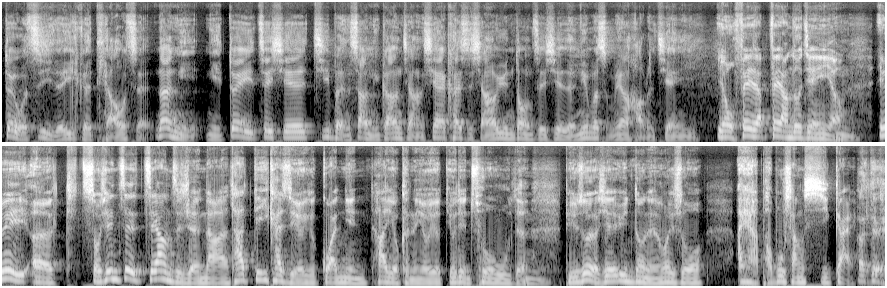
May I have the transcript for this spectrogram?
对我自己的一个调整。那你你对这些基本上你刚刚讲现在开始想要运动这些人，你有没有什么样好的建议？有非常非常多建议哦，因为呃，首先这这样子人呢、他第一开始有一个观念，他有可能有有有点错误的，比如说有些运动的人会说，哎呀，跑步伤膝盖啊对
